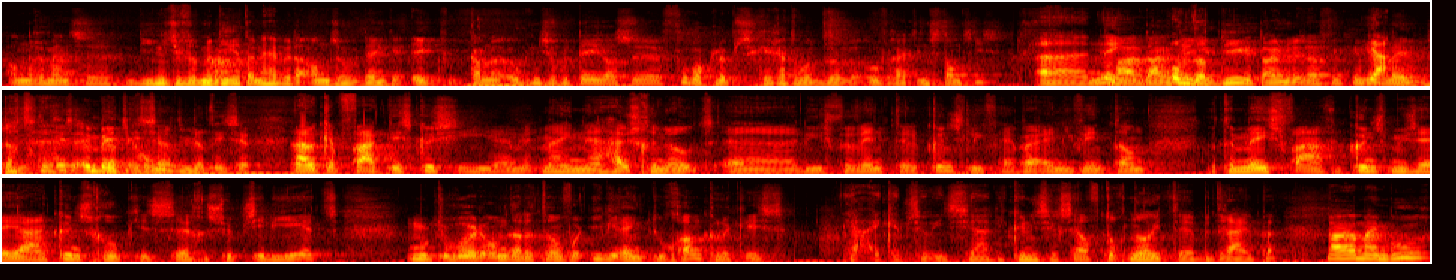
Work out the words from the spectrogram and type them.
andere mensen die niet zoveel met dierentuin hebben daar anders over denken. Ik kan er ook niet zo goed tegen als uh, voetbalclubs gered worden door overheidsinstanties. Uh, nee, maar daar omdat... dierentuinen, dat vind ik geen ja, probleem. Dus dat is een beetje krom natuurlijk. Dat is er. Nou, ik heb vaak discussie uh, met mijn huisgenoot. die is verwend kunstliefhebber en die vindt dan dat de meest vage kunstmusea en kunstgroepjes gesubsidieerd moeten worden, omdat het dan voor iedereen toegankelijk is. Ja, ik heb zoiets, ja, die kunnen zichzelf toch nooit bedruipen. Nou ja, mijn broer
